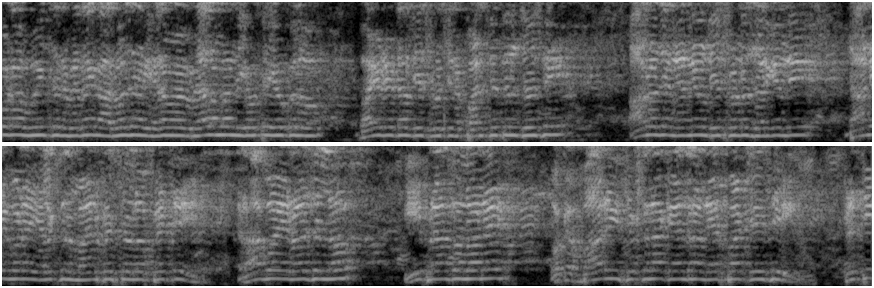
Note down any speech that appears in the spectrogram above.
కూడా ఊహించిన విధంగా ఆ రోజున ఇరవై వేల మంది యువత యువకులు బయోడేటా తీసుకొచ్చిన పరిస్థితులను చూసి ఆ రోజే నిర్ణయం తీసుకోవడం జరిగింది. దాన్ని కూడా ఎలక్షన్ మేనిఫెస్టోలో పెట్టి రాబోయే రోజుల్లో ఈ ప్రాంతంలోనే ఒక భారీ శిక్షణా కేంద్రాన్ని ఏర్పాటు చేసి ప్రతి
